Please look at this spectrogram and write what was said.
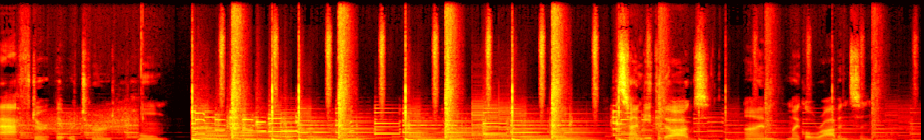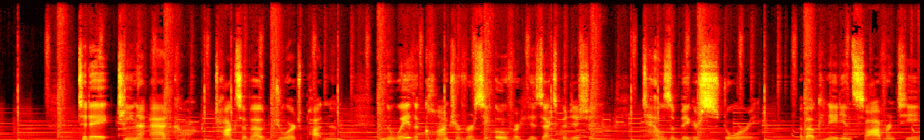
after it returned home. It's time to eat the dogs. I'm Michael Robinson. Today, Tina Adcock talks about George Putnam and the way the controversy over his expedition tells a bigger story about Canadian sovereignty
